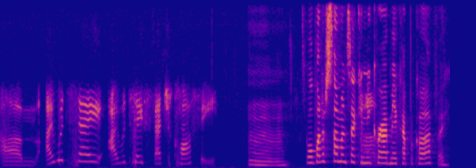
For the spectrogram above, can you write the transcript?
Um, I would say I would say fetch coffee. Mm. Well, what if someone said, "Can you Um, grab me a cup of coffee?"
